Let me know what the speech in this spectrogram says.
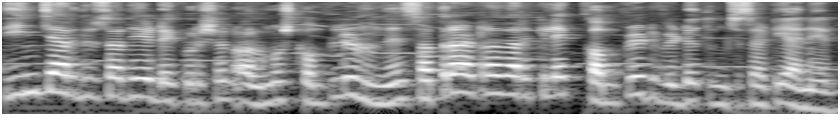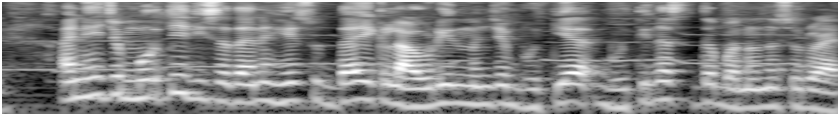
तीन चार दिवसात हे डेकोरेशन ऑलमोस्ट कंप्लीट होऊन जाईल. सतरा अठरा तारखेला एक कंप्लीट व्हिडिओ तुमच्यासाठी आणेल. आणि हे जे मूर्ती दिसत आहे ना हे सुद्धा एक लावडीन म्हणजे भूतिया भूतीनं सुद्धा बनवणं सुरू आहे.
